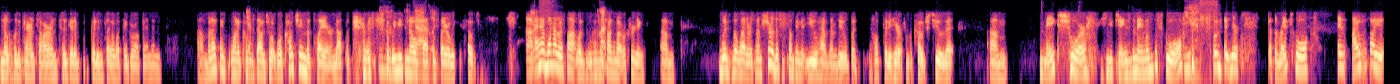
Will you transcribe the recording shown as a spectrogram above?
know who the parents are and to get a good insight on what they grew up in. And um, but I think when it comes Yeah. down to it, we're coaching the player, not the parents. so Mhm, we need to know if that's exactly. a player we can coach. Uh, I Yes. have one other thought with because Okay. we're talking about recruiting. Um, with the letters, and I'm sure this is something that you have them do, but hopefully to hear it from a coach too, that um, make sure you change the name of the school yes so that you're got the right school. And I will tell you,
